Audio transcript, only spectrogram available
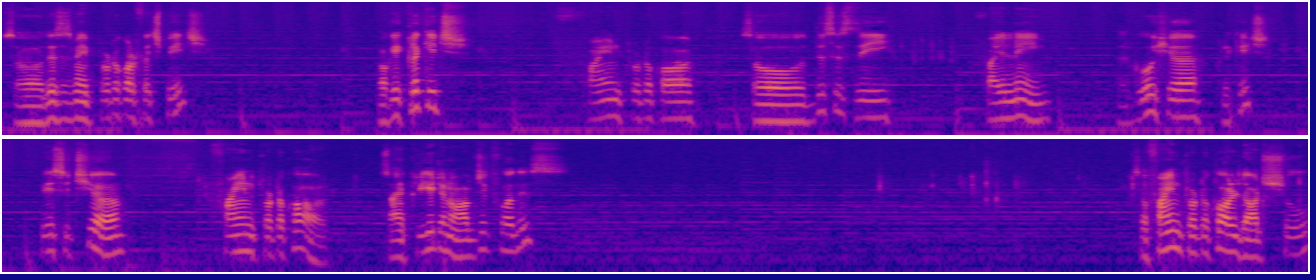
So this is my protocol fetch page. Okay click it. Find protocol. So this is the file name. I'll go here click it paste it here. Find protocol. So I create an object for this So find protocol dot show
